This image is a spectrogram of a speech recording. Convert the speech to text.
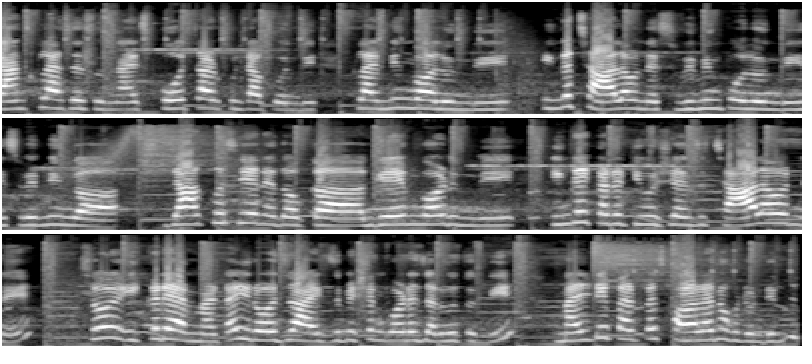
డాన్స్ క్లాసెస్ ఉన్నాయి స్పోర్ట్స్ ఆడుకుంటాకు ఉంది క్లైంబింగ్ వాల్ ఉంది ఇంకా చాలా ఉన్నాయి. స్విమ్మింగ్ పూల్ ఉంది స్విమ్మింగ్ జాకుసి అనేది ఒక గేమ్ కూడా ఉంది. ఇంకా ఇక్కడ ట్యూషన్స్ చాలా ఉన్నాయి. సో ఇక్కడే అన్నమాట. ఈ రోజు ఆ ఎగ్జిబిషన్ కూడా జరుగుతుంది. మల్టీ పర్పస్ హాల్ అని ఒకటి ఉంటుంది.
